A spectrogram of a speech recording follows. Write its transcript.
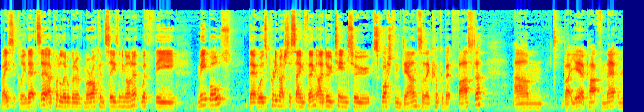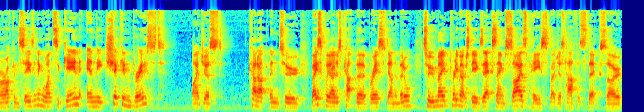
basically that's it. I put a little bit of Moroccan seasoning on it. With the meatballs, that was pretty much the same thing. I do tend to squash them down so they cook a bit faster. Um, but yeah, apart from that, Moroccan seasoning once again, and the chicken breast, I just cut up into basically I just cut the breast down the middle to make pretty much the exact same size piece but just half as thick. So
